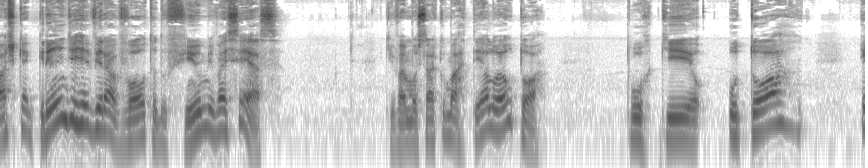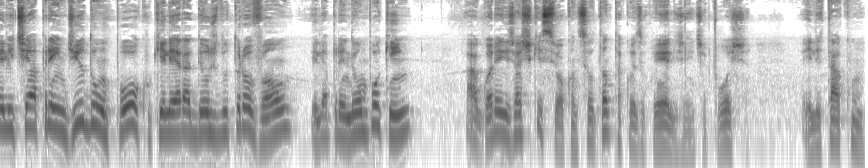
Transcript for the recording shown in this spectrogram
acho que a grande reviravolta do filme vai ser essa. Que vai mostrar que o martelo é o Thor. Porque o Thor ele tinha aprendido um pouco que ele era deus do trovão, ele aprendeu um pouquinho. Agora ele já esqueceu, aconteceu tanta coisa com ele, gente. Poxa, ele tá com.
